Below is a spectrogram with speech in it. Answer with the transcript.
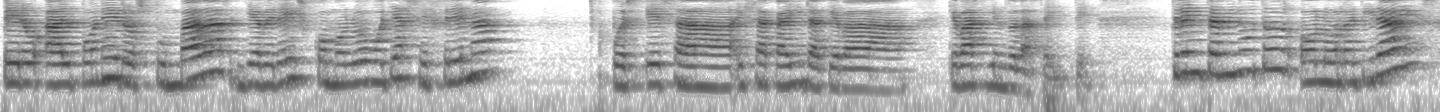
Pero al poneros tumbadas, ya veréis cómo luego ya se frena pues esa, esa caída que va, que va haciendo el aceite. 30 minutos os lo retiráis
